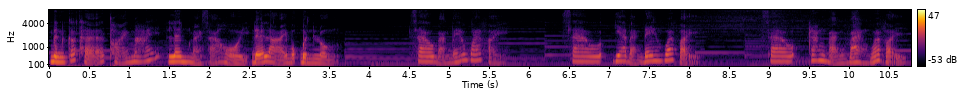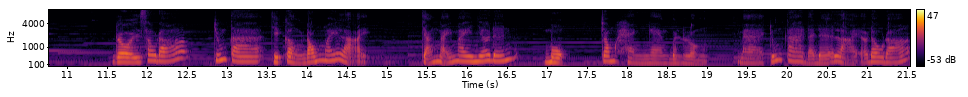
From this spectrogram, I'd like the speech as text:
Mình có thể thoải mái lên mạng xã hội để lại một bình luận. Sao bạn béo quá vậy? Sao da bạn đen quá vậy? Sao răng bạn vàng quá vậy? Rồi sau đó, chúng ta chỉ cần đóng máy lại. Chẳng mảy may nhớ đến một trong hàng ngàn bình luận mà chúng ta đã để lại ở đâu đó.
